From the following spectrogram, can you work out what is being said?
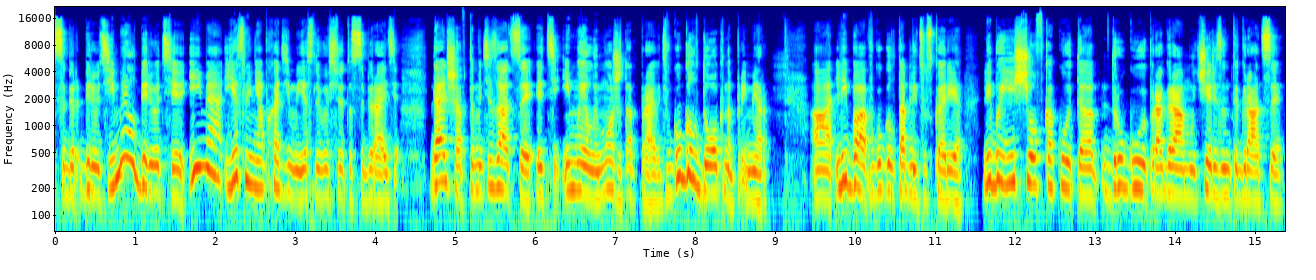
собер, берете email, берете имя, если необходимо, если вы все это собираете. Дальше автоматизация эти имейлы может отправить в Google Doc, например, либо в Google таблицу скорее, либо еще в какую-то другую программу через интеграции.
